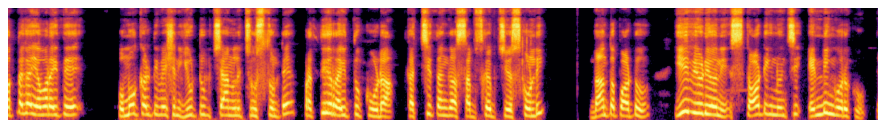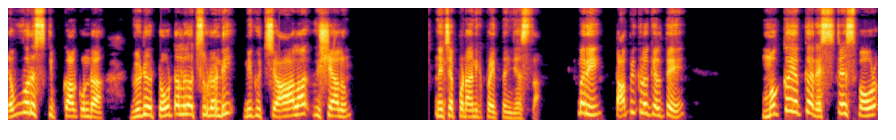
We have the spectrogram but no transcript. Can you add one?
కొత్తగా ఎవరైతే ఉమో కల్టివేషన్ యూట్యూబ్ ఛానల్ చూస్తుంటే ప్రతి రైతు కూడా ఖచ్చితంగా సబ్స్క్రైబ్ చేసుకోండి. దాంతోపాటు ఈ వీడియోని స్టార్టింగ్ నుంచి ఎండింగ్ వరకు ఎవ్వరు స్కిప్ కాకుండా వీడియో టోటల్గా చూడండి. మీకు చాలా విషయాలు నేను చెప్పడానికి ప్రయత్నం చేస్తా. మరి టాపిక్లోకి వెళ్తే మొక్క యొక్క రెసిస్టెన్స్ పవర్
